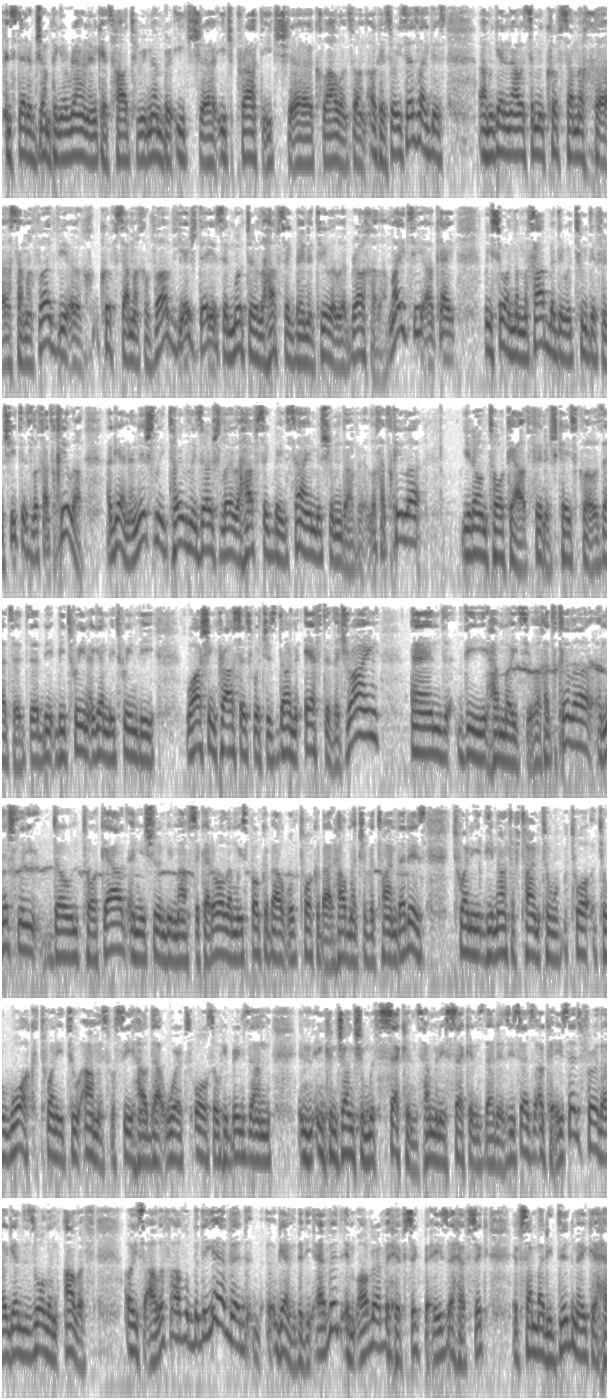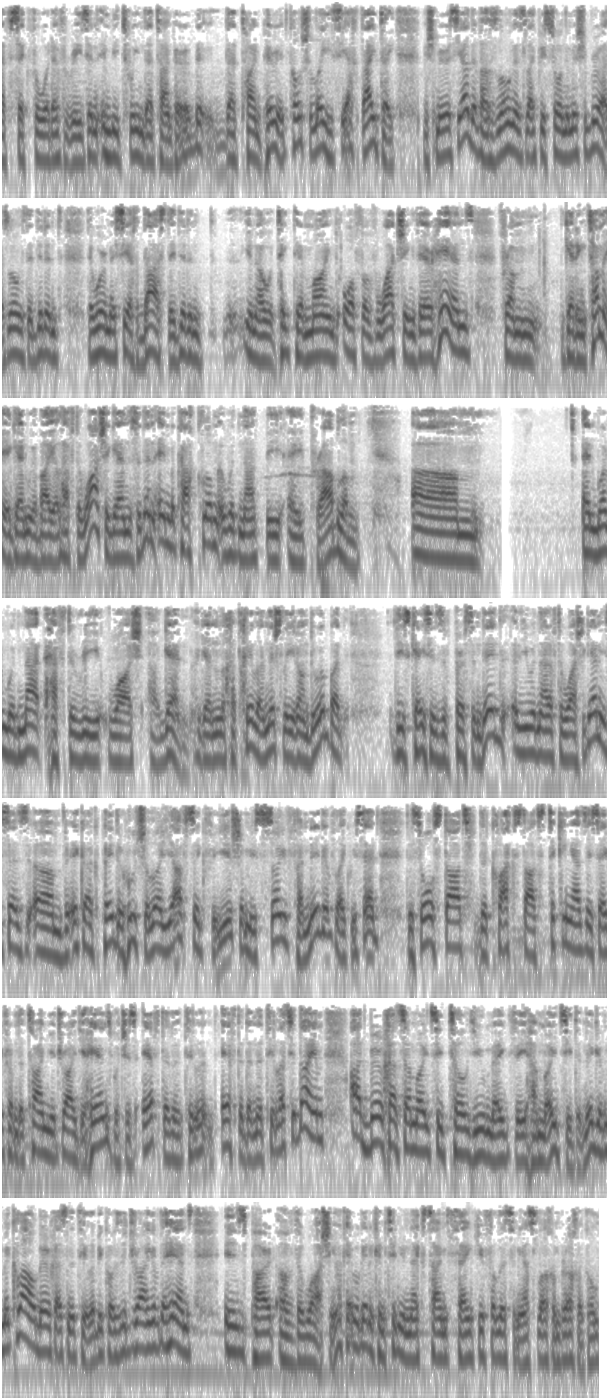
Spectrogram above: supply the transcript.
instead of jumping around and it gets hard to remember each uh, each prat, each uh, klal and so on. Okay, so he says like this. Um, again, now it's something kuf samach uh, samach vav uh, kuf samach vav yesh deyes a mutter lahafsek bein atila lebracha lamaiti. Okay, we saw in the mechaber there were two different shitas lechatchila. Again, initially toiv lizar shlei lahafsek bein sayim b'shum davar lechatchila. You don't talk out. Finish. Case closed. That's it. Be, between again between the washing process, which is done after the drying, and the hamoitzi. L'chatchila, initially, don't talk out, and you shouldn't be mafsik at all. And we spoke about, we'll talk about how much of a time that is. 20, the amount of time to, to, to walk 22 amis. We'll see how that works also. He brings down in, in conjunction with seconds, how many seconds that is. He says, okay, he says further, again, this is all in aleph. Ois aleph, avul b'di'evid, again, b'di'evid, im over hefsik, be'eza hefsik. If somebody did make a hefsik for whatever reason in between that time period, that time period, kol shaloi Mishmiris Yadav, as long as, like we saw in the Mishabura, as long as they didn't, they were Mesiach Das, they didn't, you know, take their mind off of watching their hands from getting tummy again, whereby you'll have to wash again, so then Ein Klum, it would not be a problem. Um, and one would not have to re-wash again. Again, initially you don't do it, but these cases, if person did, you would not have to wash again. He says, um, like we said, this all starts, the clock starts ticking, as they say, from the time you dried your hands, which is after the, after the netilas yadayim, ad birchas hamoitzi till you make the hamoitzi, the nigav meklal birchas netila, because the drying of the hands is part of the washing. Okay, we're going to continue next time. Thank you for listening. And bracha, kol.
